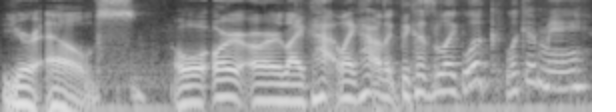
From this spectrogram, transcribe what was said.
your elves, or, or, or like, how, like how, like because, like, look, look at me.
